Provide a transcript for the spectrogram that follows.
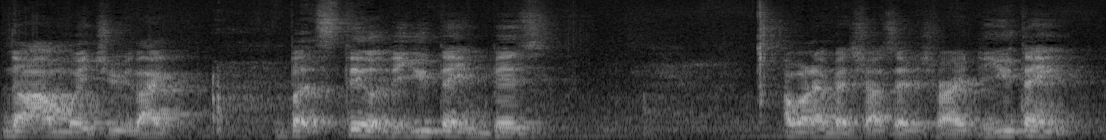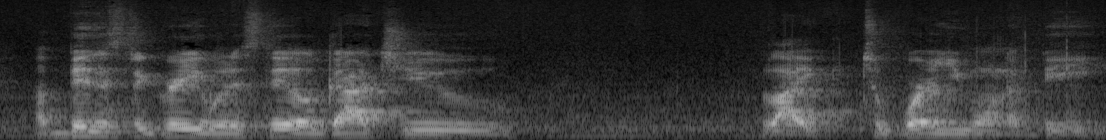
no, I'm with you. Like, but still, do you think biz? I want to make sure I say this right. Do you think a business degree would have still got you, like, to where you want to be?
